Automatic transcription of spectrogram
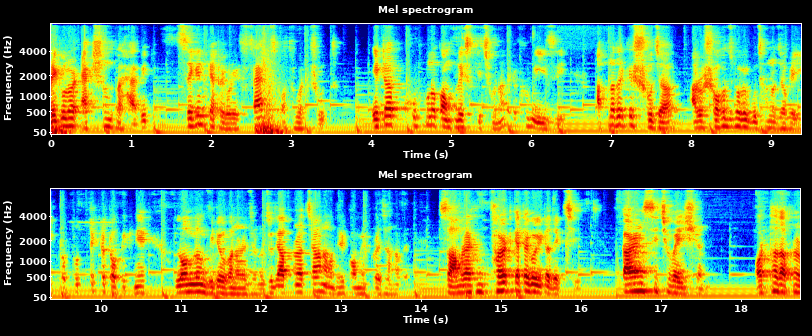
রেগুলার অ্যাকশন বা হ্যাবিট সেকেন্ড ক্যাটাগরি ফ্যাক্টস অথবা ট্রুথ এটা খুব কোনো কমপ্লেক্স কিছু না, এটা খুব ইজি আপনাদেরকে সোজা আরও সহজভাবে বোঝানো যাবে এই প্রত্যেকটা টপিক নিয়ে লং লং ভিডিও বানানোর জন্য। যদি আপনারা চান আমাদের কমেন্ট করে জানাবেন। সো আমরা এখন থার্ড ক্যাটাগরিটা দেখছি কারেন্ট সিচুয়েশন অর্থাৎ আপনার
